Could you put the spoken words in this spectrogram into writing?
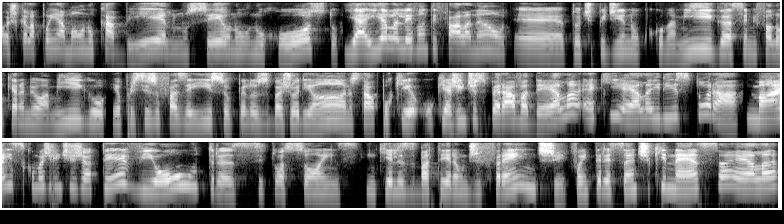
acho que ela põe a mão no cabelo, não sei, ou no, no rosto, e aí ela levanta e fala: Não, é, tô te pedindo como amiga, você me falou que era meu amigo, eu preciso fazer isso pelos bajorianos tal, porque o que a gente esperava dela é que ela iria estourar. Mas, como a gente já teve outras situações em que eles bateram de frente, foi interessante que nessa ela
